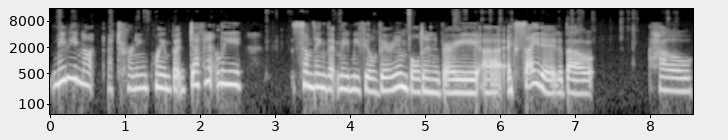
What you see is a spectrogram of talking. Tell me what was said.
maybe not a turning point, but definitely something that made me feel very emboldened and very uh, excited about how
